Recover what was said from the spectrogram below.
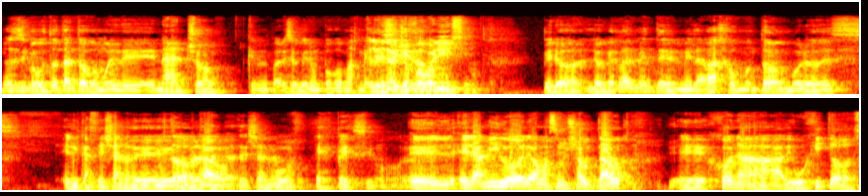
No sé si me gustó tanto como el de Nacho, que me pareció que era un poco más El de merecido. Nacho fue buenísimo. Pero lo que realmente me la baja un montón, boludo, es El castellano de Gustavo Gustavo. castellano. Uf. Es pésimo, boludo. El, el amigo, le vamos a hacer un shout out. Eh, Jona Dibujitos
